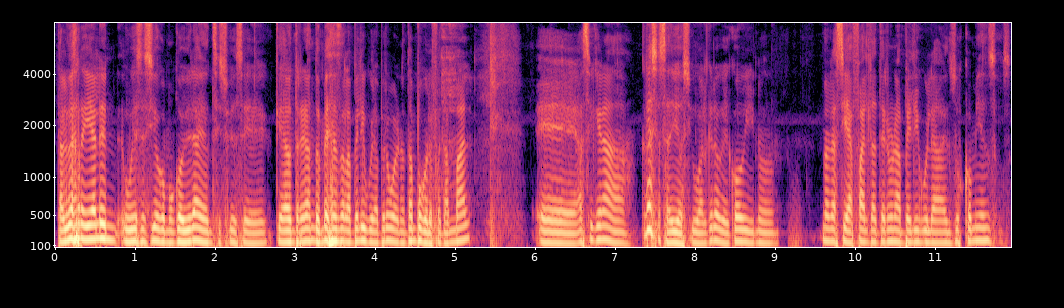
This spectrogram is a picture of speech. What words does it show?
Tal vez Ray Allen hubiese sido como Kobe Bryant si se hubiese quedado entrenando en vez de hacer la película, pero bueno, tampoco le fue tan mal. Eh, así que nada, gracias a Dios igual, creo que Kobe no, no le hacía falta tener una película en sus comienzos.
